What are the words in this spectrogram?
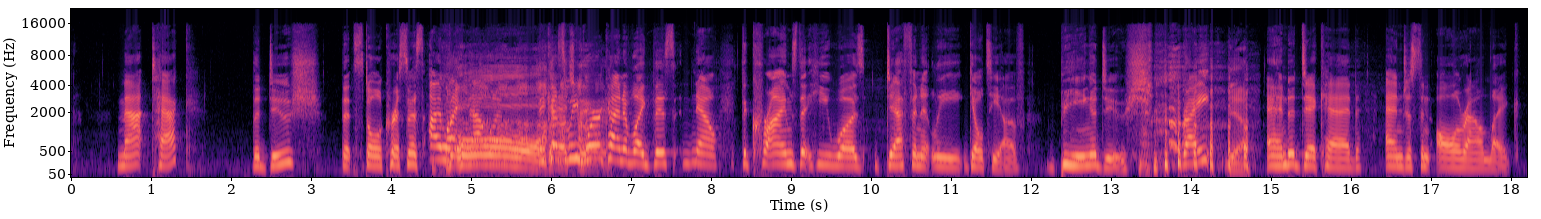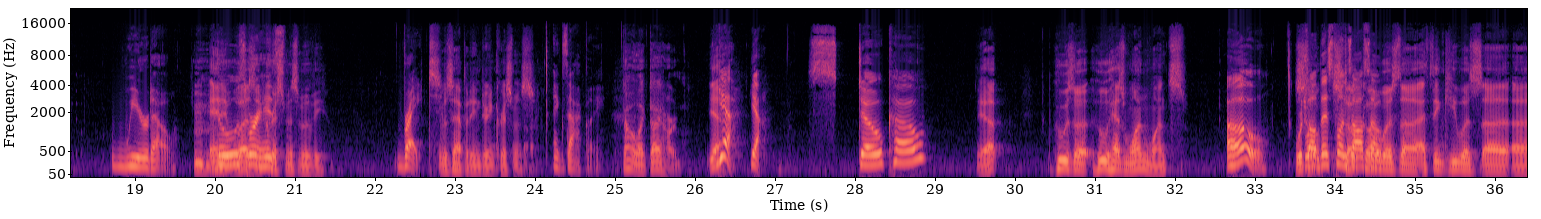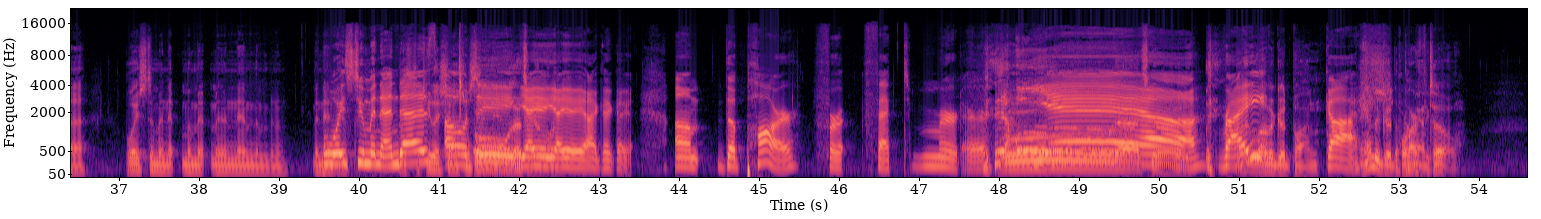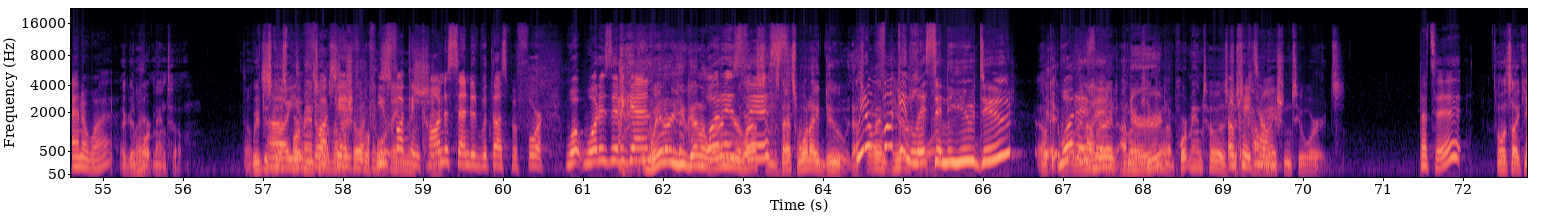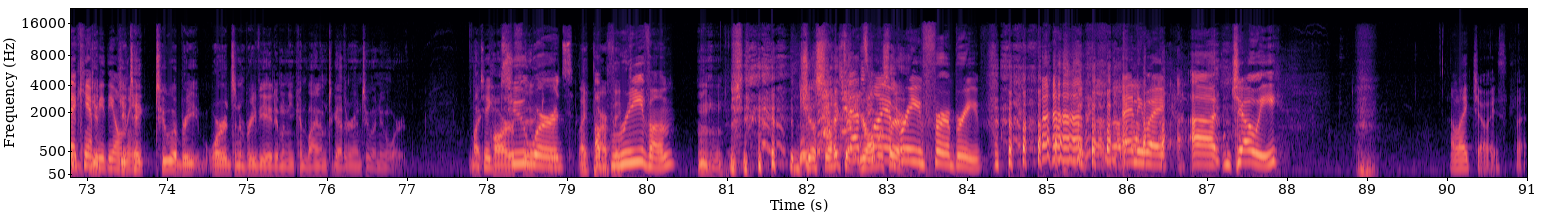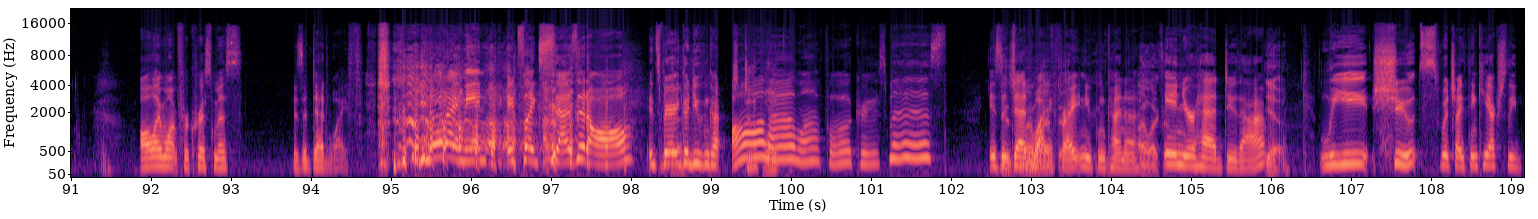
Matt Tech, the douche that stole Christmas. I like that one oh, because that's we were good. kind of like this. Now, the crimes that he was definitely guilty of being a douche, right? Yeah. and a dickhead and just an all around like weirdo. Mm-hmm. And it Those was were a his- Christmas movie. Right. It was happening during Christmas. Exactly. Oh, like Die Hard. Yeah. Yeah. Yeah. Stoko. Yep. Who's a who has won once? Oh. Which well, one? this one's Stoko also was uh, I think he was uh, uh, Boys to Men- Men- Men- Men- Menendez. Boys to Menendez. Tequila Oh, dang. Oh, that's a yeah, good yeah, one. yeah, yeah, yeah. Good, good, good. Um, the par perfect murder. yeah. That's Right? I love a good pun Gosh. and a good The perfect- portmanteau. And a what? A good What? portmanteau. We've discussed Oh, you portmanteaus on the fucking- show before. You fucking shit. condescended with us before. What? What is it again? when are you going to What learn is your lessons? That's what I do. That's we what don't I'm fucking here for. listen to you, dude. Okay, What well, then is I'm it? Gonna, I'm going to keep Nerd. doing it. Portmanteau is just Okay, a tell me. combination of two words. That's it. Well, it's like They you, can't you- be the You take two abbre- words and abbreviate them, and you combine them together into a new word. Like Take parfait two or- words, Like perfect. abbreviate them, Just like that. That's You're my almost there. abbrev for abbrev. anyway, uh, Joey. I like Joey's, but all I want for Christmas is a dead wife. you know what I mean? It's like says it all. It's very Yeah. good. You can cut all. I want for Christmas is a dead wife, wife right? And you can kind of I like that in one. your head do that. Yeah. Lee shoots, which I think he actually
